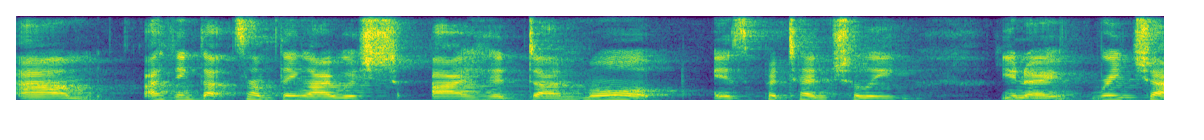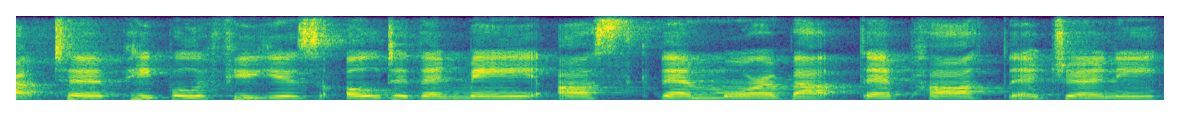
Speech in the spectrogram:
um, I think that's something I wish I had done more is potentially, you know, reach out to people a few years older than me, ask them more about their path, their journey,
